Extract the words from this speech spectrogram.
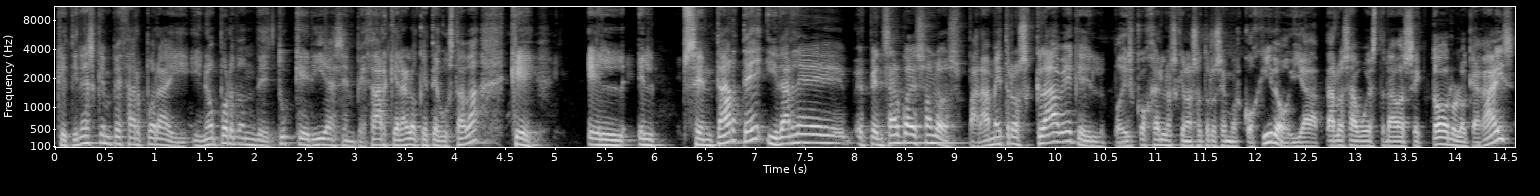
que tienes que empezar por ahí y no por donde tú querías empezar, que era lo que te gustaba, que el, sentarte y darle, eh, pensar cuáles son los parámetros clave, que podéis coger los que nosotros hemos cogido y adaptarlos a vuestro sector o lo que hagáis,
